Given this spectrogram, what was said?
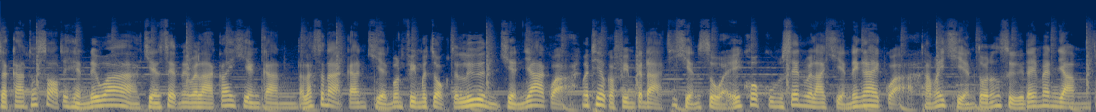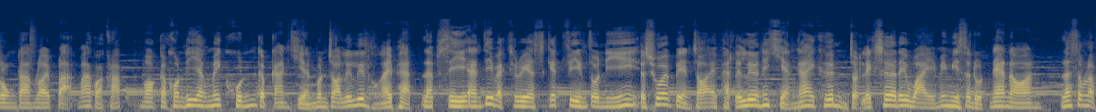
จากการทดสอบจะเห็นได้ว่าเขียนเสร็จในเวลาใกล้เคียงกัน แต่ลักษณะการเขียนบนฟิล์มกระจกจะลื่น เขียนยากกว่า เมื่อเทียบกับฟิล์มกระดาษที่เขียนสวย ควบคุมเส้นเวลาเขียนได้ง่ายกว่าทำให้เขียนตัวหนังสือได้แม่นยำตรงตามรอยประมากกว่าครับ เหมาะกับคนที่ยังไม่คุ้นกับการเขียนบนจอลื่นๆของ iPad Lab C Anti Bacteria Sketch Film ตัวนี้จะช่วยเปลี่ยนจอ iPad ลื่นๆให้เขียนง่ายขึ้น จดเลคเชอร์ได้ไวไม่มีสะดุดแน่นอน และสำหรับ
